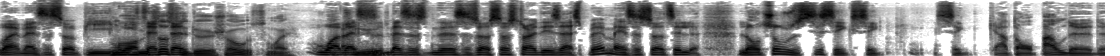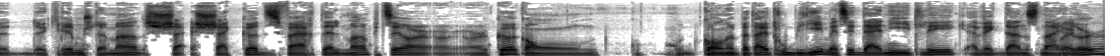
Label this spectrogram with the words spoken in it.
Ouais, ben c'est ça. Puis, Ouais, mais ça, c'est deux choses. Ouais, Ouais, ben, c'est ben, c'est- ça. Ça, c'est un des aspects, mais c'est ça. L'autre chose aussi, c'est que c'est c'est quand on parle de, de, de crime, justement, chaque, chaque cas diffère tellement. Puis, tu sais, un, un, un cas qu'on qu'on a peut-être oublié, mais tu sais, Danny Hitley avec Dan Snyder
